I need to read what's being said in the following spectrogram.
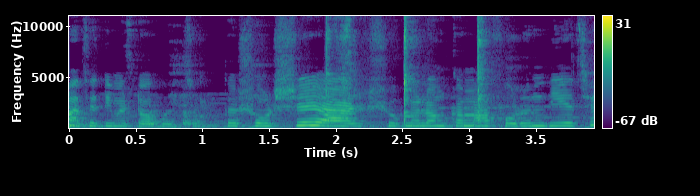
মাছের ডিমের টক হচ্ছে। তো সর্ষে আর শুকনো লঙ্কা মা ফোড়ন দিয়েছে।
